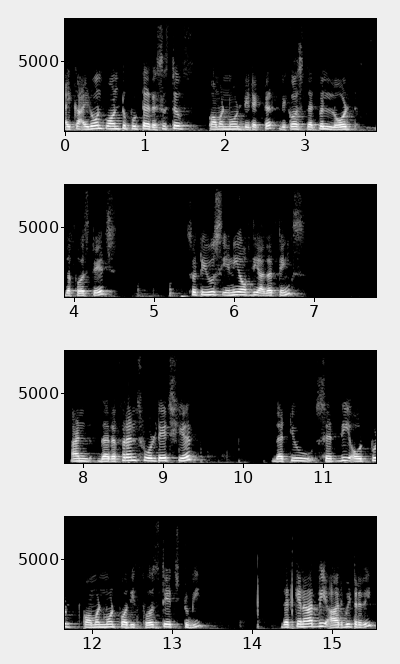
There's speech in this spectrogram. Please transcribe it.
I, I don't want to put a resistive common mode detector because that will load the first stage. So to use any of the other things and the reference voltage here that you set the output common mode for the first stage to be that cannot be arbitrary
